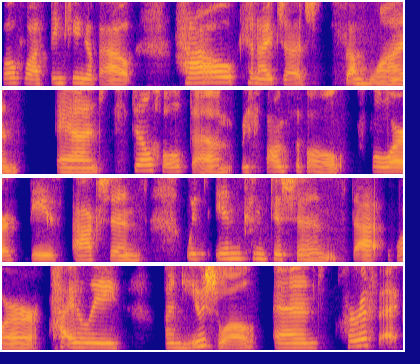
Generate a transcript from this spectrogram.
Beauvoir thinking about how can I judge someone and still hold them responsible for these actions within conditions that were highly unusual and horrific.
